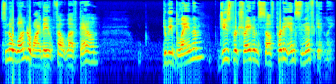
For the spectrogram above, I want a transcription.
So no wonder why they felt left down. Do we blame them? Jesus portrayed himself pretty insignificantly.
